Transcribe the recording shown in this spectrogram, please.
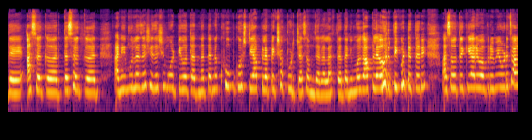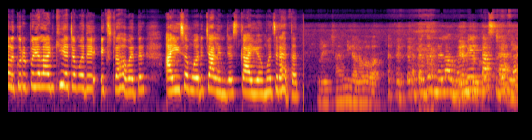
दे असं कर तसं कर. आणि मुलं जशी जशी मोठी होतात ना त्यांना खूप गोष्टी आपल्यापेक्षा पुढच्या समजायला लागतात. आणि मग आपल्यावरती कुठेतरी असं होतं की अरे बापरे मी एवढं चांगलं करून पण याला आणखी याच्यामध्ये एक्स्ट्रा हवं आहे तर आईसमोर चॅलेंजेस कायमच राहतात. लय छान निघाला बाबा. आता गंध लावला मेन टास्क झाला.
